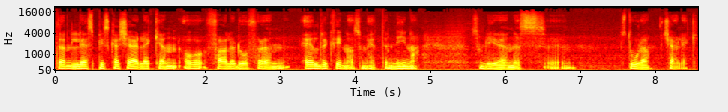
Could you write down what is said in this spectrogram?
den lesbiska kärleken och faller då för en äldre kvinna som heter Nina som blir hennes eh, stora kärlek.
